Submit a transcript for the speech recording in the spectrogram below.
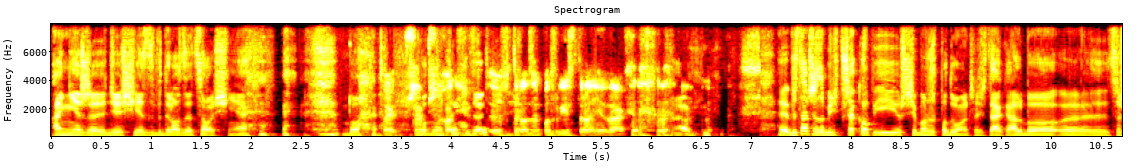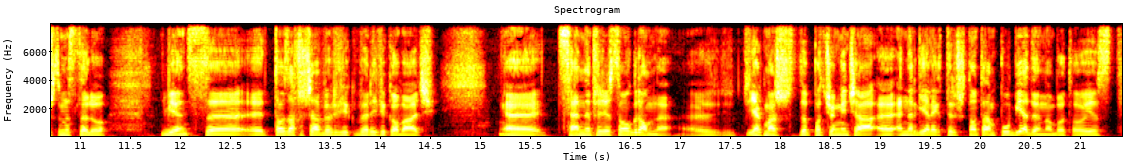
a nie, że gdzieś jest w drodze coś, nie? Bo tak, przechodzi w, w, drodze po drugiej stronie, tak. tak. Wystarczy zrobić przekop i już się możesz podłączyć, tak? Albo e, coś w tym stylu. Więc e, to zawsze trzeba weryfikować. E, ceny przecież są ogromne. Jak masz do podciągnięcia energię elektryczną, tam pół biedy, no bo to jest,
